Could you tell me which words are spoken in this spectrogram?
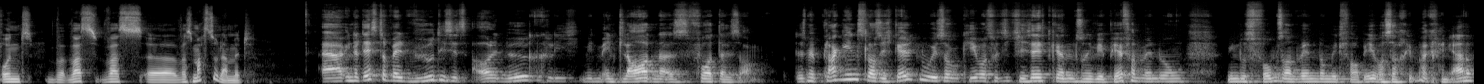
Und was, was, äh, was machst du damit? Äh, in der Desktop-Welt würde ich es jetzt auch nicht wirklich mit dem Entladen als Vorteil sagen. Das mit Plugins lasse ich gelten, wo ich sage, okay, was weiß ich, ich hätte gerne so eine WPF-Anwendung, Windows Forms-Anwendung mit VB, was auch immer, keine Ahnung.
